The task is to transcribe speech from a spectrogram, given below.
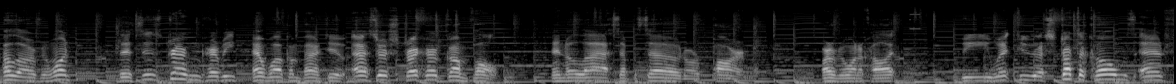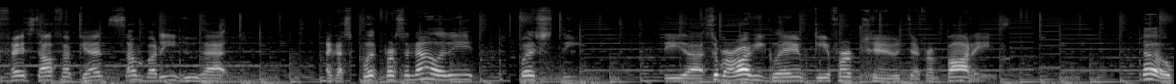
Hello everyone, this is Dragon Kirby, and welcome back to Azure Striker Gunvolt. In the last episode, or part, whatever you want to call it, we went to the Stratacombs and faced off against somebody who had like a split personality, which the the uh, Sumeragi glaive gave her two different bodies. So,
